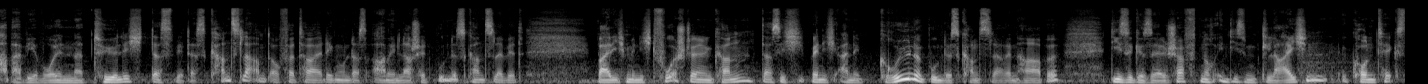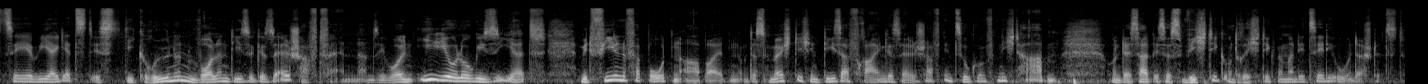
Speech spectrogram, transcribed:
Aber wir wollen natürlich, dass wir das Kanzleramt auch verteidigen und dass Armin Laschet Bundeskanzler wird weil ich mir nicht vorstellen kann, dass ich, wenn ich eine grüne Bundeskanzlerin habe, diese Gesellschaft noch in diesem gleichen Kontext sehe, wie er jetzt ist. Die Grünen wollen diese Gesellschaft verändern. Sie wollen ideologisiert mit vielen Verboten arbeiten. Und das möchte ich in dieser freien Gesellschaft in Zukunft nicht haben. Und deshalb ist es wichtig und richtig, wenn man die CDU unterstützt.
